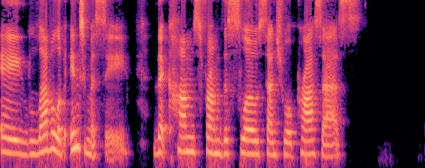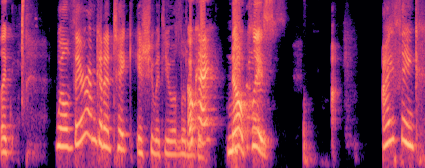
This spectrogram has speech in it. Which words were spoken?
a level of intimacy that comes from the slow sensual process. Like well there i'm going to take issue with you a little okay. Bit. no please. I think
